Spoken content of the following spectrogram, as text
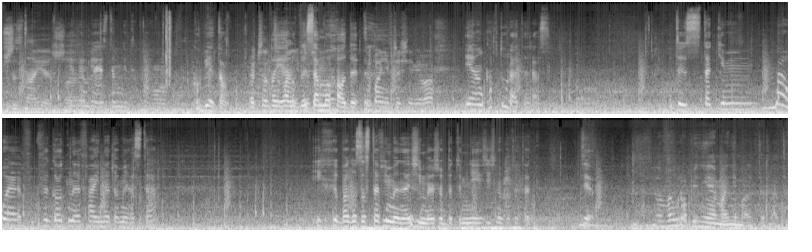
przyznaję, że Nie wiem, ja jestem nietypową kobietą, A co- bo co ja pani lubię wcześniej- samochody. Co Pani wcześniej miała? Ja mam kapturę teraz. To jest takie małe, wygodne, fajne do miasta. I chyba go zostawimy na zimę, żeby tym nie jeździć, no bo to tak... Gdzie? No w Europie nie ma, nie ma alternatywy.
